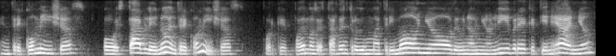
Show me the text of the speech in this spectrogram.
entre comillas, o estable, no entre comillas, porque podemos estar dentro de un matrimonio, de una unión libre que tiene años,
